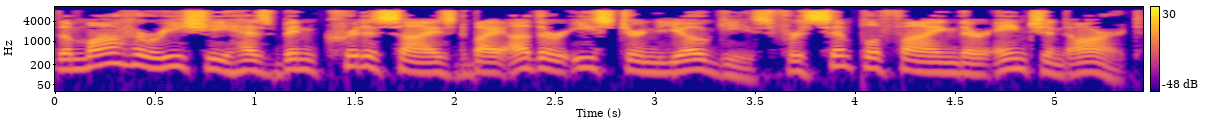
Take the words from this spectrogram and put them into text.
the Maharishi has been criticized by other Eastern yogis for simplifying their ancient art.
